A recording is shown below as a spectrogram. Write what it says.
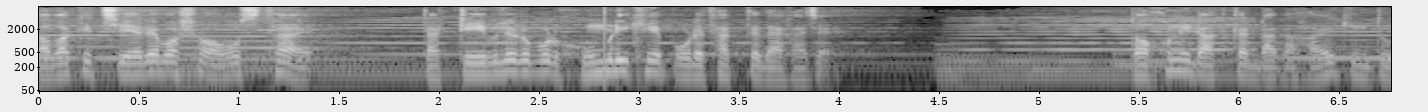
বাবাকে চেয়ারে বসা অবস্থায় তার টেবিলের ওপর হুমড়ি খেয়ে পড়ে থাকতে দেখা যায়। তখনই ডাক্তার ডাকা হয়, কিন্তু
